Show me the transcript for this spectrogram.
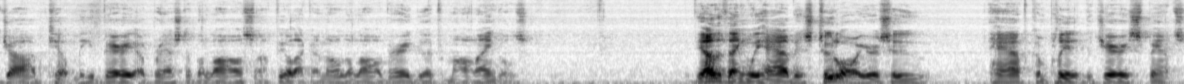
job kept me very abreast of the law so I feel like I know the law very good from all angles. The other thing we have is two lawyers who have completed the Gerry Spence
